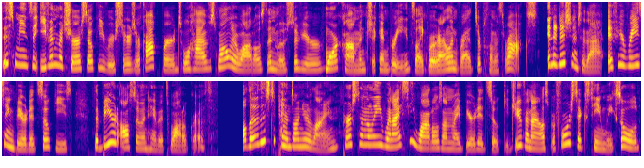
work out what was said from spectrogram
This means that even mature silky roosters or cockbirds will have smaller wattles than most of your more common chicken breeds like Rhode Island Reds or Plymouth Rocks. In addition to that, if you're raising bearded silkies, the beard also inhibits wattle growth. Although this depends on your line, personally, when I see wattles on my bearded silky juveniles before 16 weeks old,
